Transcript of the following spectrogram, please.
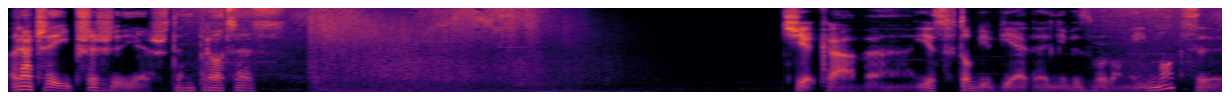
Raczej przeżyjesz ten proces. Ciekawe, jest w tobie wiele niewyzwolonej mocy.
